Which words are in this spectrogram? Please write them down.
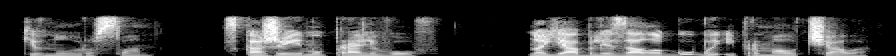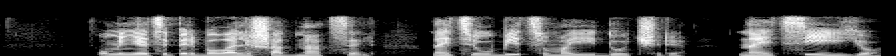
— кивнул Руслан. «Скажи ему про львов». Но я облизала губы и промолчала. У меня теперь была лишь одна цель — найти убийцу моей дочери найти ее,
